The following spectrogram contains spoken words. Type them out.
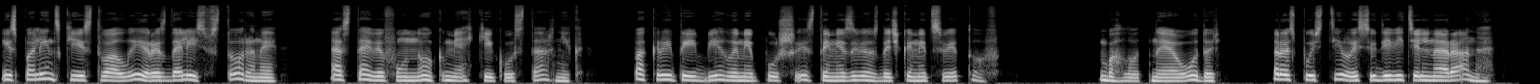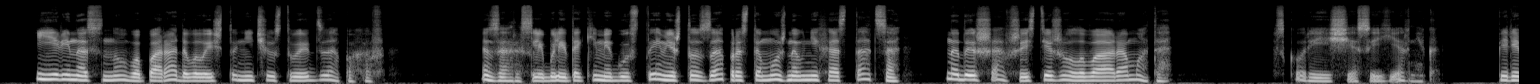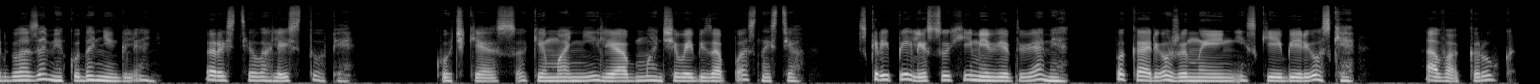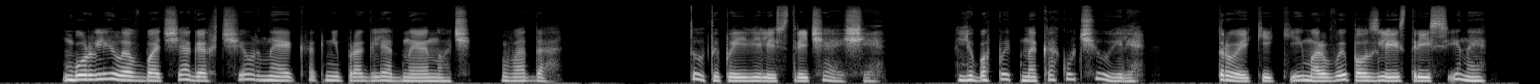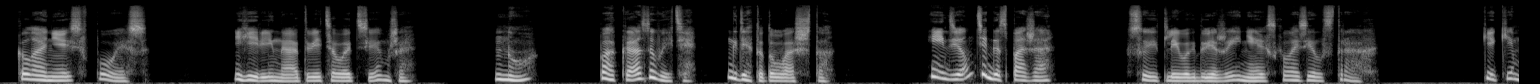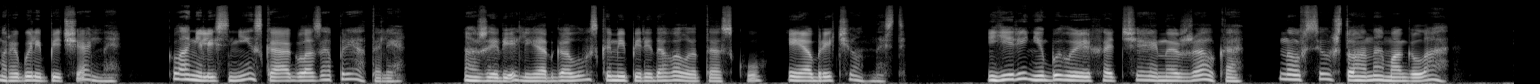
Исполинские стволы раздались в стороны, оставив у ног мягкий кустарник, покрытый белыми пушистыми звездочками цветов. Болотная одурь распустилась удивительно рано. Ирина снова порадовалась, что не чувствует запахов. Заросли были такими густыми, что запросто можно в них остаться, надышавшись тяжелого аромата. Вскоре исчез и ерник. Перед глазами, куда ни глянь, расстилались топи. Кучки осоки манили обманчивой безопасностью, скрипели сухими ветвями покорёженные низкие березки, а вокруг бурлила в бочагах черная, как непроглядная ночь, вода. Тут и появились встречающие. Любопытно, как учуяли — Трое кикимор выползли из трясины, кланяясь в пояс. Ирина ответила тем же. «Ну, показывайте, где тут у вас что?» Идемте, госпожа». В суетливых движениях сквозил страх. Кикиморы были печальны, кланялись низко, а глаза прятали. Ожерелье отголосками передавало тоску и обречённость. Ерине было их отчаянно жалко, но все, что она могла,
